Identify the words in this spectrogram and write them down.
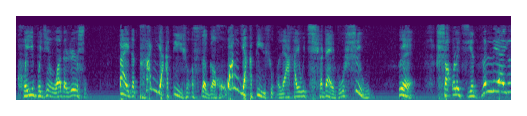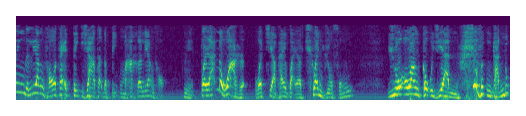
亏不进我的人数，带着谭家弟兄四个，黄家弟兄俩，还有七寨主石勇，对，烧了几子连营的粮草，才得下他的兵马和粮草。嗯，不然的话是，我界牌官要全军覆没。越王勾践十分感动，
